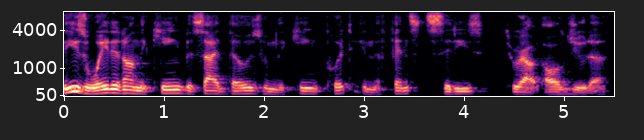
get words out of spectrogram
These waited on the king beside those whom the king put in the fenced cities throughout all Judah.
